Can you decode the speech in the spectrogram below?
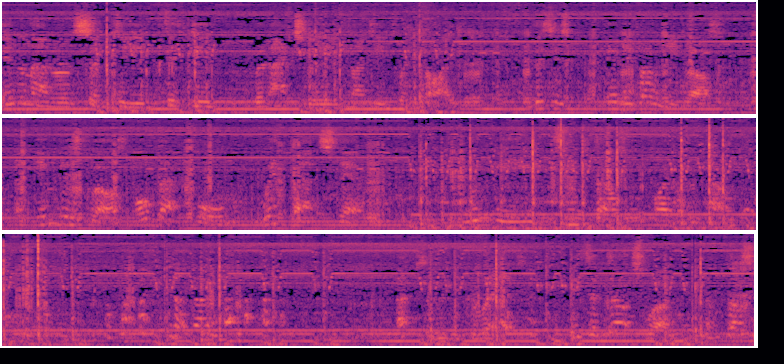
In the manner of 1750, but actually 1925. This is in only glass. And in this glass, of that form, with that stem, would be £2,500. Absolutely correct. It's a Dutch one, and thus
